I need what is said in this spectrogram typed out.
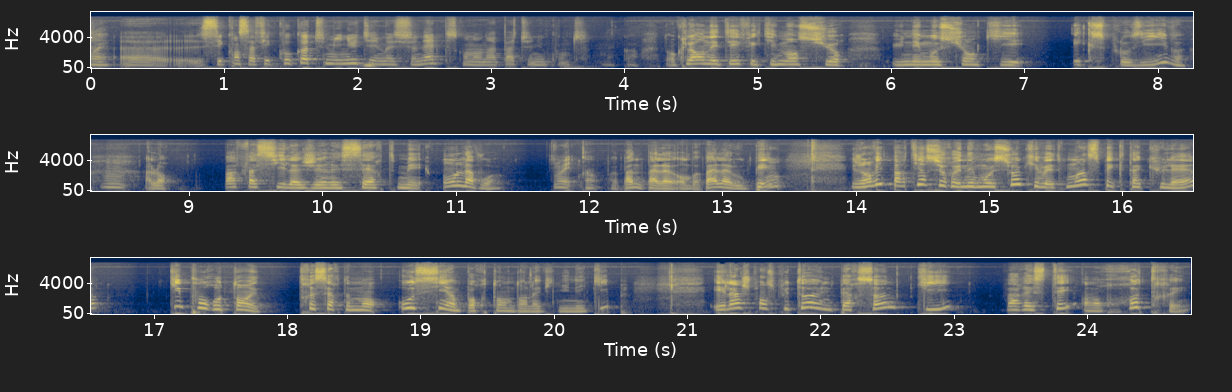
Ouais. Euh, c'est quand ça fait cocotte minute émotionnelle parce qu'on n'en a pas tenu compte. D'accord. Donc là, on était effectivement sur une émotion qui est explosive. Mm. Alors, pas facile à gérer, certes, mais on la voit. Oui. Hein, on ne peut pas la louper. Mm. J'ai envie de partir sur une émotion qui va être moins spectaculaire, qui pour autant est très certainement aussi importante dans la vie d'une équipe. Et là, je pense plutôt à une personne qui va rester en retrait,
